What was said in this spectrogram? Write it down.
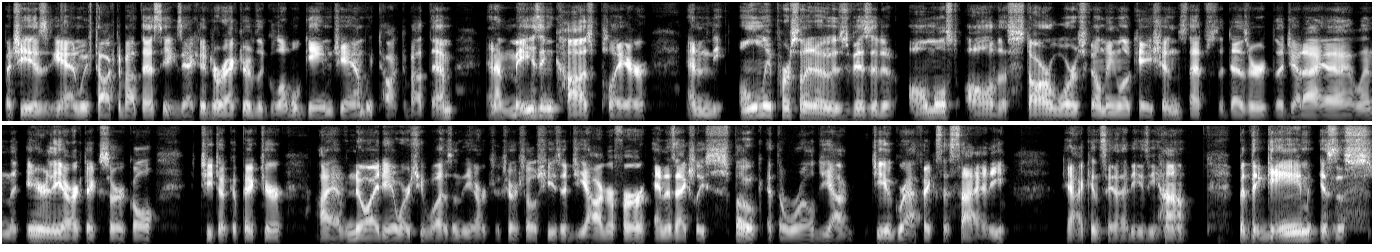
But she is, again, we've talked about this, the executive director of the Global Game Jam. We talked about them, an amazing cosplayer, and the only person I know who's visited almost all of the Star Wars filming locations. That's the desert, the Jedi Island, the near the Arctic Circle. She took a picture. I have no idea where she was in the Arctic Circle. She's a geographer and has actually spoke at the Royal Geographic Society. Yeah, I can say that easy, huh? But the game is the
